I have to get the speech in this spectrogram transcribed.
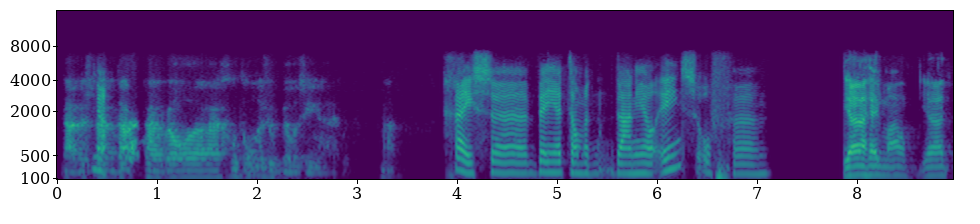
Ja, dus ja. Daar, daar, zou ik wel goed onderzoek willen zien eigenlijk. Nou. Gijs, ben je het dan met Daniel eens? Of, ja, helemaal. Ja,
